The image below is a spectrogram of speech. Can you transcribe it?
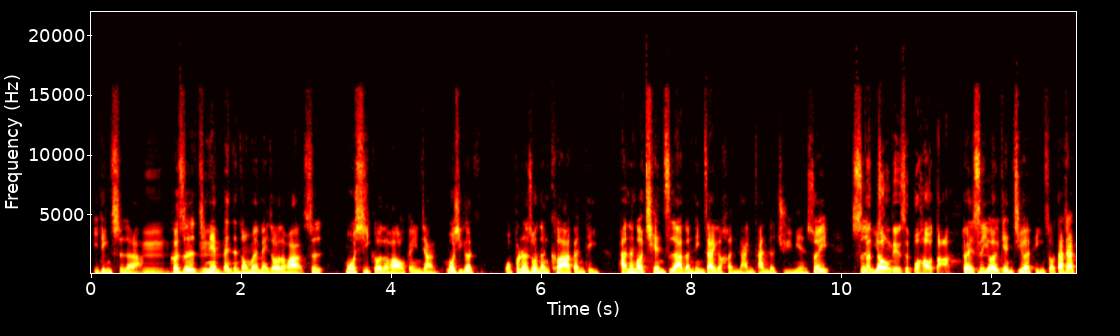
一定吃的啦。嗯。可是今天变成中美美洲的话，是墨西哥的话，我跟你讲，墨西哥我不能说能克阿根廷，他能够钳制阿根廷在一个很难堪的局面，所以。是有重点是不好打，对，是有一点机会平手。大家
